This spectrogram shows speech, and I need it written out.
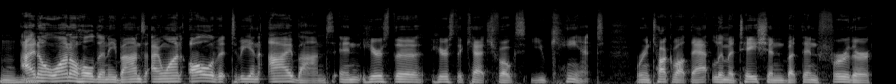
mm-hmm. I don't want to hold any bonds. I want all of it to be in I bonds. And here's the here's the catch, folks: you can't. We're going to talk about that limitation, but then further,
